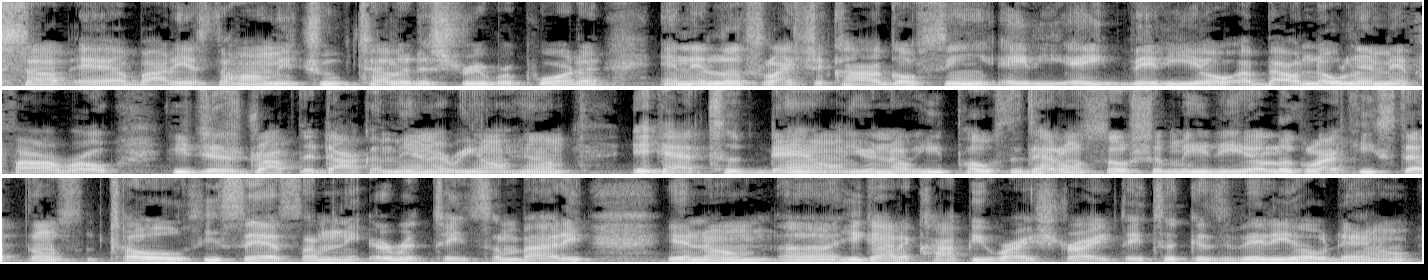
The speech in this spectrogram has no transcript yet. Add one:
What's up, everybody? It's the homie Truth Teller, the street reporter, and it looks like Chicago Scene 88 video about Nolimit Faro. He just dropped a documentary on him. It got took down. You know, he posted that on social media. Looked like he stepped on some toes. He said something to irritate somebody. You know, uh, he got a copyright strike. They took his video down.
